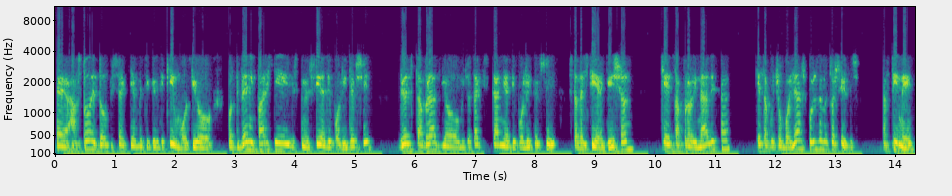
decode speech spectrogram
Ε, αυτό εντόπισα και με την κριτική μου, ότι, ο, ότι δεν υπάρχει στην ουσία αντιπολίτευση, διότι τα βράδια ο Μητσοτάκης κάνει αντιπολίτευση στα δελτία εγγύσεων και τα πρωινάδικα και τα κουτσομπολιά ασχολούνται με το ΣΥΡΙΖΑ. Αυτή είναι,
